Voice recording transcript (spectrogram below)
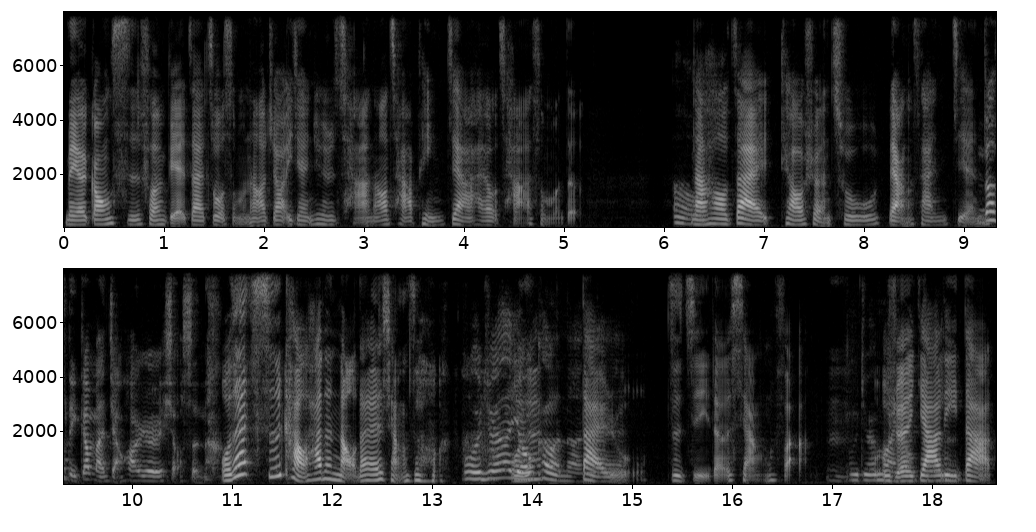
每个公司分别在做什么，然后就要一间一间去查，然后查评价，还有查什么的，嗯然后再挑选出两三间你。到底干嘛讲话越来越小声啊？我在思考他的脑袋在想什么。我觉得有可能代，入自己的想法。嗯，我觉得我觉得压力大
